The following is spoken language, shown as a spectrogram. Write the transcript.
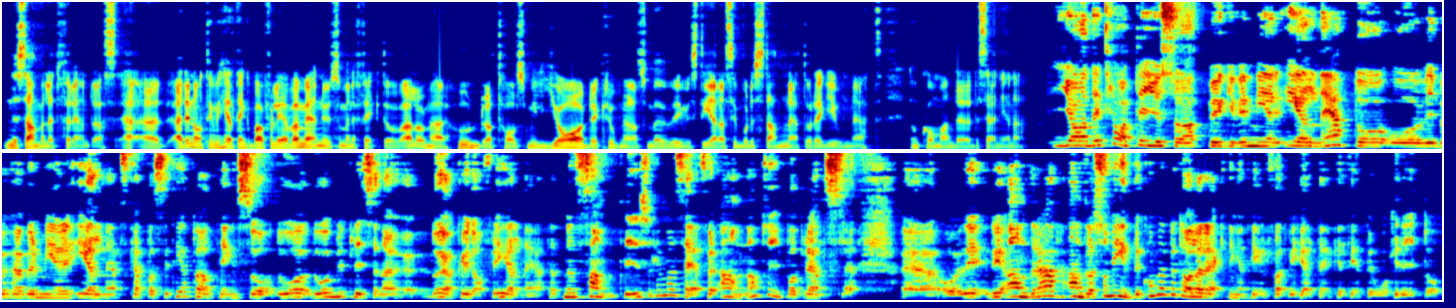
när samhället förändras? Är, är det någonting vi helt enkelt bara får leva med nu som en effekt av alla de här hundratals miljarder kronorna som behöver investeras i både stamnät och regionnät de kommande decennierna? Ja, det är klart det är ju så att bygger vi mer elnät och, och vi behöver mer elnätskapacitet och allting så då, då blir priserna, då ökar ju de för elnätet. Men samtidigt så kan man säga för annan typ av bränsle eh, och det, det, är andra, andra som vi inte kommer betala räkningen till för att vi helt enkelt inte åker dit och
